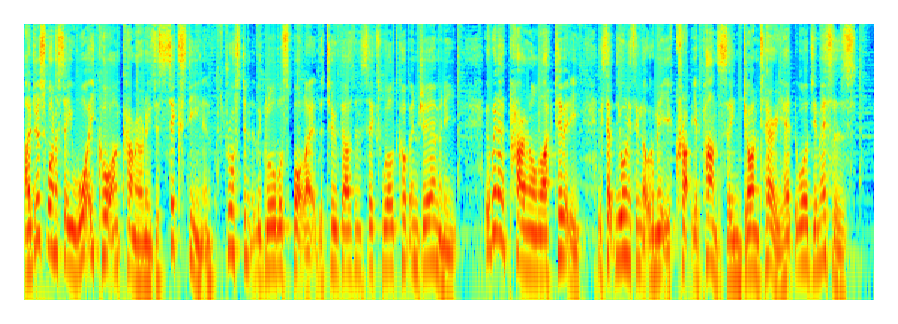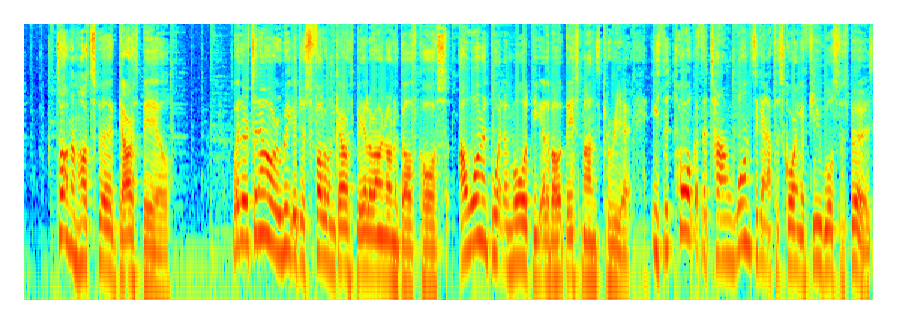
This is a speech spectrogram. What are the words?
I just want to see what he caught on camera when he was 16 and thrust into the global spotlight at the 2006 World Cup in Germany. It would be like paranormal activity, except the only thing that would make you crap your pants is seeing John Terry head towards your missus. Tottenham Hotspur, Gareth Bale. Whether it's an hour a week or just following Gareth Bale around on a golf course, I want to go into more detail about this man's career. He's the talk of the town once again after scoring a few goals for Spurs.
